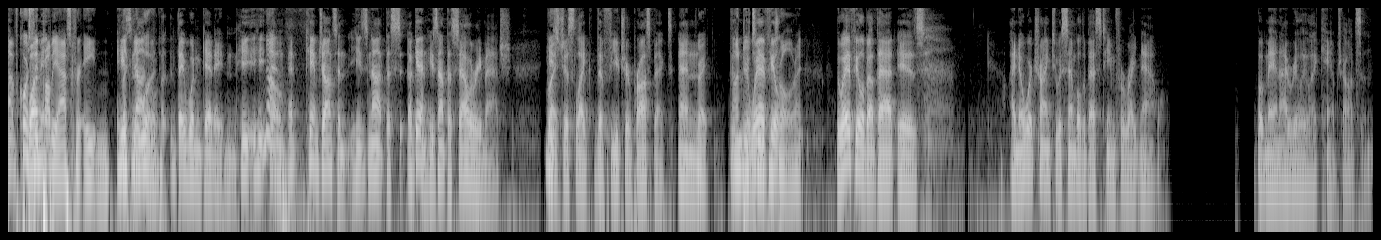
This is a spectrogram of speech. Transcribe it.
of course, Well, they'd mean, probably ask for Ayton. He's like not. They would. They wouldn't get Ayton. He, he No. and, and Cam Johnson. He's not the again. He's not the salary match. He's Right. just like the future prospect. And Right. Under the team way I feel, control, right? the way I feel about that is, I know we're trying to assemble the best team for right now. But man, I really like Cam Johnson.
